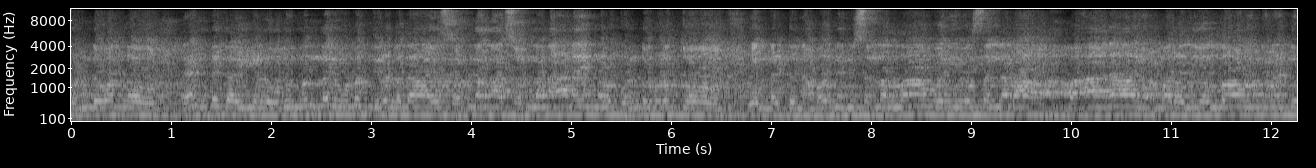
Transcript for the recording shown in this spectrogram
കൊണ്ടുവന്നു. രണ്ട് കൈയിൽ ഒതുങ്ങുന്ന രൂപത്തിലുള്ളതായ സ്വർണ സ്വർണ നാണയങ്ങൾ കൊണ്ടുകൊടുത്തു. എന്നിട്ട് വസല്ലമ മഹാനായ വേണ്ടി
